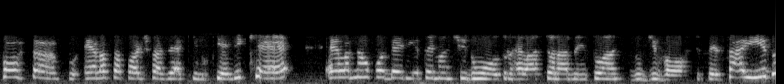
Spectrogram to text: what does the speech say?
portanto, ela só pode fazer aquilo que ele quer, ela não poderia ter mantido um outro relacionamento antes do divórcio ter saído,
